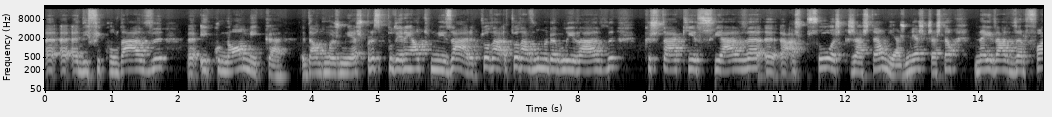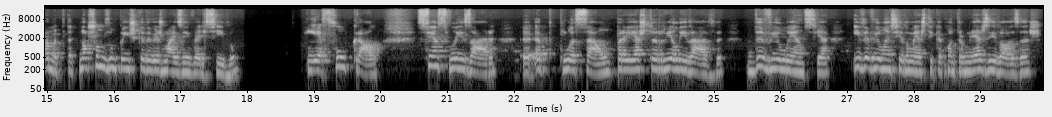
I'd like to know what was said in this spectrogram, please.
a, dificuldade económica de algumas mulheres para se poderem autonomizar toda, toda a vulnerabilidade que está aqui associada uh, às pessoas que já estão e às mulheres que já estão na idade da reforma. Portanto, nós somos um país cada vez mais envelhecido e é fulcral sensibilizar uh, a população para esta realidade de violência e da violência doméstica contra mulheres idosas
